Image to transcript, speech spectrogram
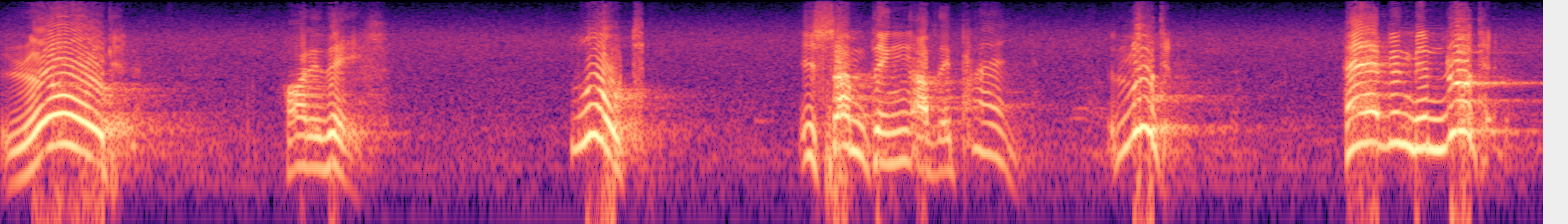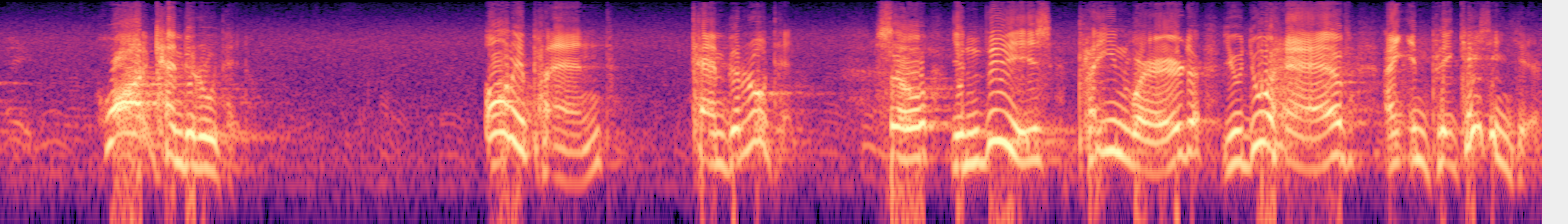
rooted. What is this? Root is something of the plant. Rooted. Having been rooted. What can be rooted? Only plant can be rooted. So in this plain word, you do have an implication here.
